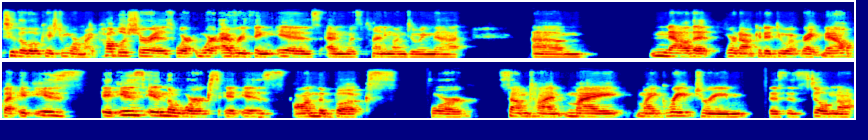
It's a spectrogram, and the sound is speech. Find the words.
to the location where my publisher is, where where everything is, and was planning on doing that. Um, now that we're not going to do it right now, but it is it is in the works. It is on the books for some time. My my great dream. This is still not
